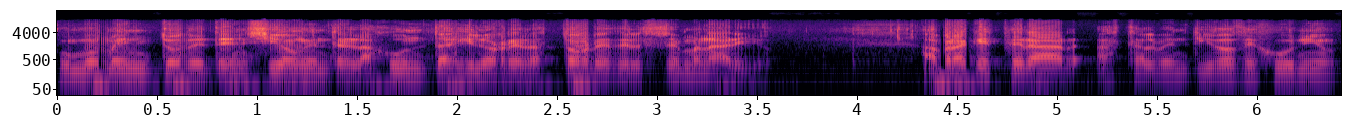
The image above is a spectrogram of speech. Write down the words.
un momento de tensión entre la Junta y los redactores del semanario. Habrá que esperar hasta el 22 de junio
